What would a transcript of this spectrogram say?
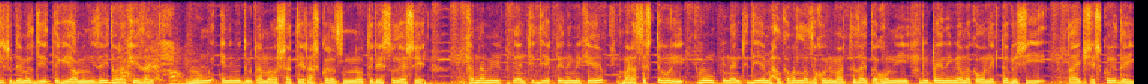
কিছু ড্যামেজ দিতে গিয়ে আমি নিজেই ধরা খেয়ে যাই এবং এনিমি দুটো আমার সাথে হ্রাস করার জন্য তেরে চলে আসে। এখানে আমি পিনাল্টি দিয়ে একটা এনিমিকে মারার চেষ্টা করি এবং পিনাল্টি দিয়ে আমি হালকা পাতলা যখন মারতে যাই তখনই দুটো এনিমি আমাকে অনেকটা বেশি টাইপ শেষ করে দেয়।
